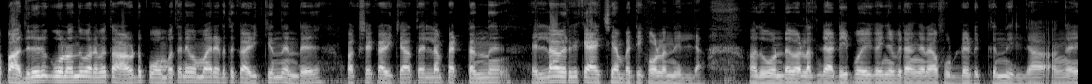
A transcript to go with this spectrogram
അപ്പോൾ അതിലൊരു ഗുണമെന്ന് പറയുമ്പോൾ താഴോട്ട് പോകുമ്പോൾ തന്നെ ഇവന്മാർ എടുത്ത് കഴിക്കുന്നുണ്ട്. പക്ഷേ കഴിക്കാത്തെല്ലാം പെട്ടെന്ന് എല്ലാവർക്കും ക്യാച്ച് ചെയ്യാൻ പറ്റിക്കൊള്ളുന്നില്ല. അതുകൊണ്ട് വെള്ളത്തിന്റെ അടിയിൽ പോയി കഴിഞ്ഞാൽ ഇവർ അങ്ങനെ ആ ഫുഡ് എടുക്കുന്നില്ല. അങ്ങനെ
